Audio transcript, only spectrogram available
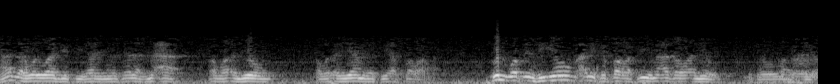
هذا هو الواجب في هذه المسألة مع قضاء اليوم. أو الأيام التي أفطرها. كل وطن في يوم عليه كفارة فيه مع قضاء اليوم. نسأل الله الخير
